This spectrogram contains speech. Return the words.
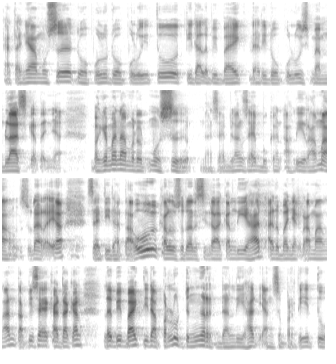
Katanya Musa 2020 itu tidak lebih baik dari 2019 katanya. Bagaimana menurut Musa? Nah saya bilang saya bukan ahli ramal saudara ya. Saya tidak tahu kalau saudara silakan lihat ada banyak ramalan tapi saya katakan lebih baik tidak perlu dengar dan lihat yang seperti itu.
